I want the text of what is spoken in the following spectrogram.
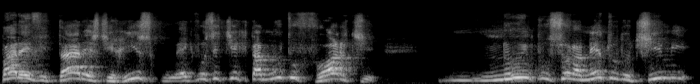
para evitar este risco, é que você tinha que estar muito forte no impulsionamento do time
